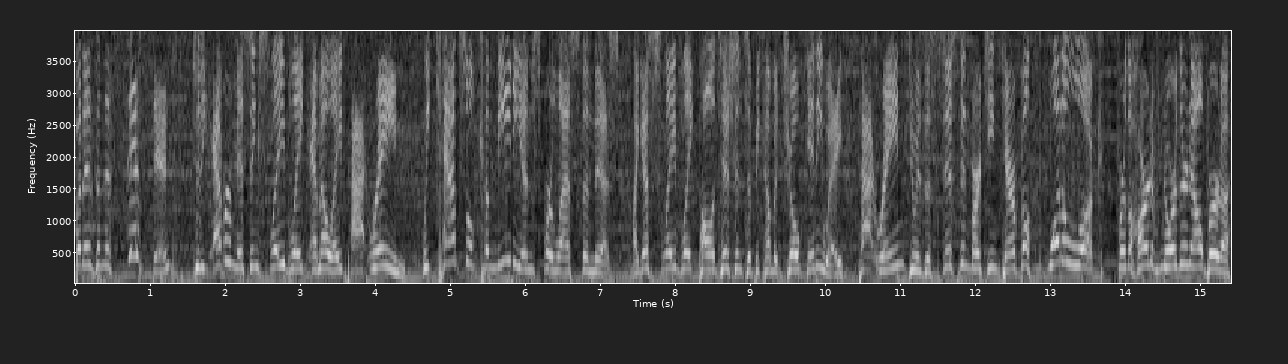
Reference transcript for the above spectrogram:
but as an assistant to the ever missing Slave Lake MLA Pat Rehn. We cancel comedians for less than this. I guess Slave Lake politicians have become a joke anyway. Pat Rehn to his assistant Martine Carifelle. What a look for the heart of northern Alberta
